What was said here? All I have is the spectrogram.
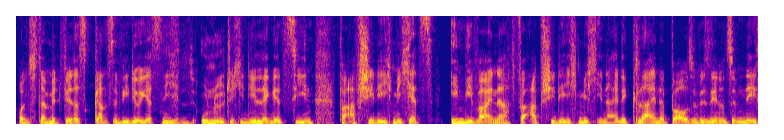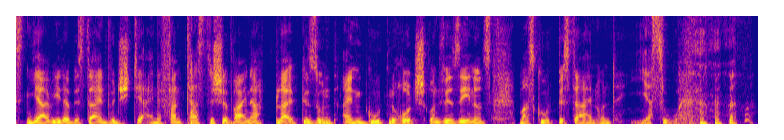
Und damit wir das ganze Video jetzt nicht unnötig in die Länge ziehen, verabschiede ich mich jetzt in die Weihnacht, verabschiede ich mich in eine kleine Pause. Wir sehen uns im nächsten Jahr wieder. Bis dahin wünsche ich dir eine fantastische Weihnacht. Bleib gesund, einen guten Rutsch und wir sehen uns. Mach's gut bis dahin und Yassou.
